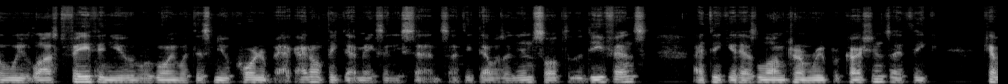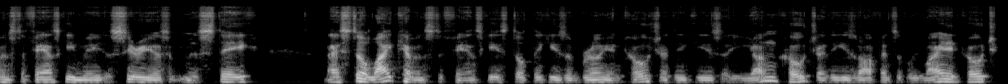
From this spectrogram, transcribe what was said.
we've lost faith in you and we're going with this new quarterback. I don't think that makes any sense. I think that was an insult to the defense. I think it has long term repercussions. I think Kevin Stefanski made a serious mistake I still like Kevin Stefanski. I still think he's a brilliant coach. I think he's a young coach. I think he's an offensively minded coach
